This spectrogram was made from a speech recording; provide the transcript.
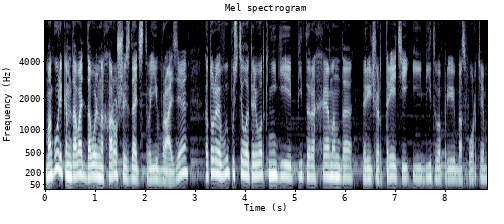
Могу рекомендовать довольно хорошее издательство «Евразия», которое выпустило перевод книги Питера Хэммонда «Ричард III и битва при Босфорте»,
